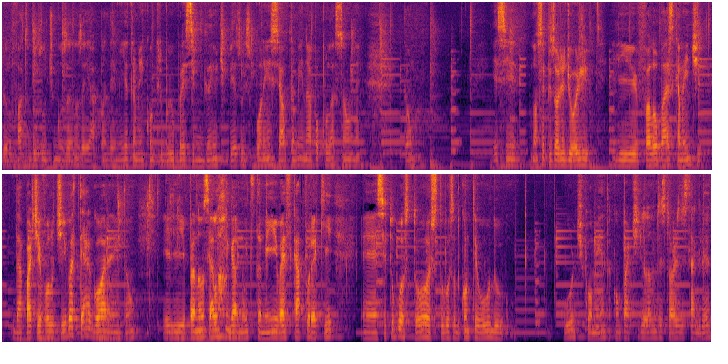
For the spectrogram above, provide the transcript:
pelo fato dos últimos anos aí a pandemia também contribuiu para esse ganho de peso exponencial também na população, né? Então, esse nosso episódio de hoje ele falou basicamente da parte evolutiva até agora, né? então ele para não se alongar muito também vai ficar por aqui. É, se tu gostou, se tu gostou do conteúdo, curte, comenta, compartilha lá nos stories do Instagram.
